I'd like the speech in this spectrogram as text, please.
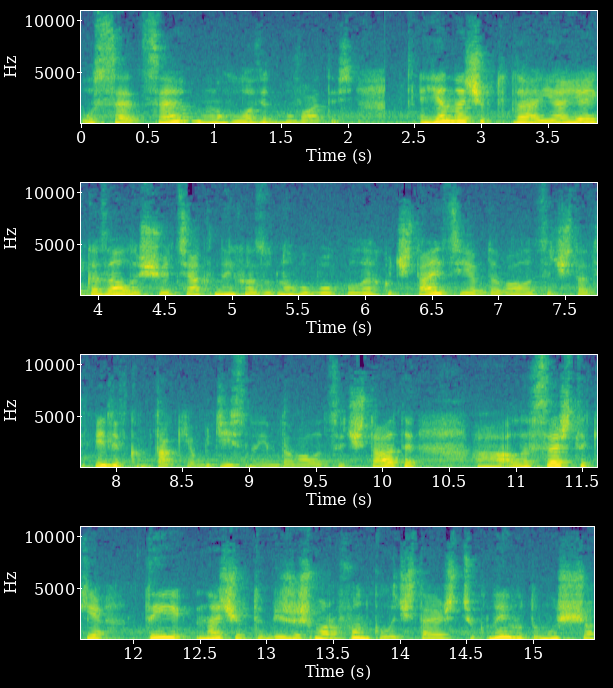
усе це могло відбуватись. Я начебто, да, я, я і казала, що ця книга з одного боку легко читається, я б давала це читати підліткам. Так, я б дійсно їм давала це читати. Але все ж таки ти начебто біжиш марафон, коли читаєш цю книгу, тому що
